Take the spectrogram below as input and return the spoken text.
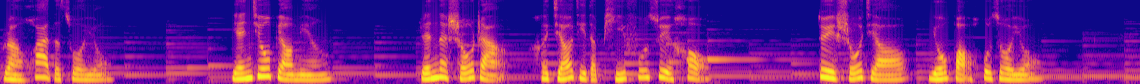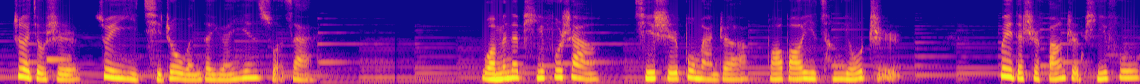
软化的作用。研究表明，人的手掌和脚底的皮肤最厚，对手脚有保护作用。这就是最易起皱纹的原因所在。我们的皮肤上其实布满着薄薄一层油脂，为的是防止皮肤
